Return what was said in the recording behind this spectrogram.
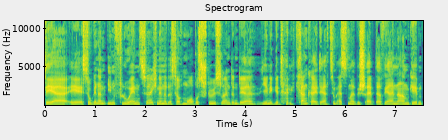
der äh, sogenannten Influenza, ich nenne das auch Morbus Stößlein, denn derjenige, der eine Krankheit ja, zum ersten Mal beschreibt, darf ihr einen Namen geben.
